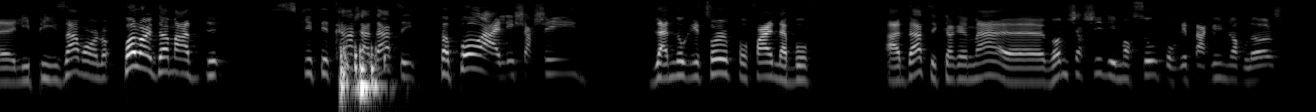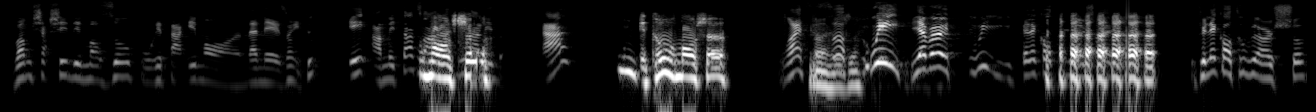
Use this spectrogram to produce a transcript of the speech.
Euh, les paysans vont leur- pas leur demander. Ce qui est étrange à date, c'est t'as pas à aller chercher de la nourriture pour faire de la bouffe. À date, c'est carrément euh, va me chercher des morceaux pour réparer une horloge, va me chercher des morceaux pour réparer mon, ma maison et tout. Et en mettant tu Mon dans chat. les- Hein? Et trouve mon chat. Ouais, c'est Ouais, ça. c'est ça. Oui, il y avait un. Oui, il fallait qu'on trouve un chat. Il fallait qu'on trouve un chat.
